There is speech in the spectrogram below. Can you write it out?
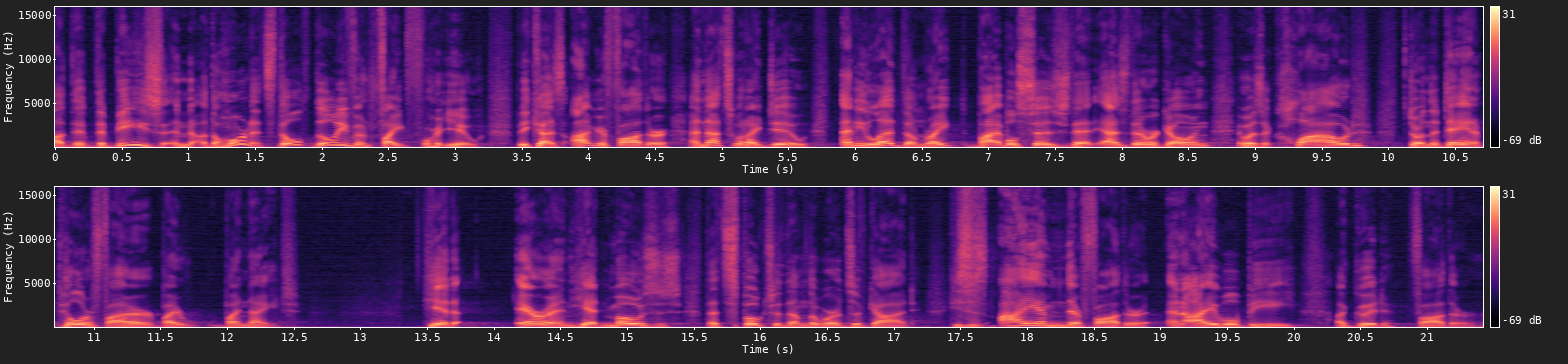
Uh, the, the bees and the hornets, they'll, they'll even fight for you because I'm your father and that's what I do. And he led them, right? The Bible says that as they were going, it was a cloud during the day and a pillar of fire by, by night. He had Aaron, he had Moses that spoke to them the words of God. He says, I am their father and I will be a good father.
